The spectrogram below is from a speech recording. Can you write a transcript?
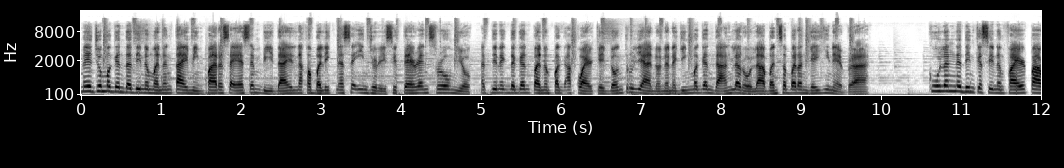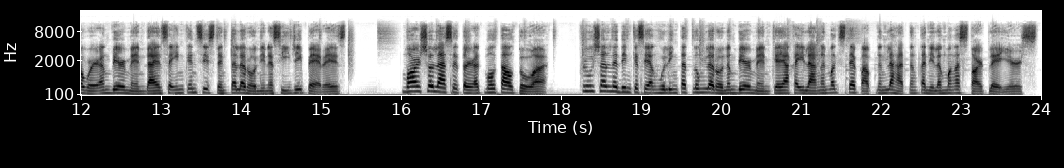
Medyo maganda din naman ang timing para sa SMB dahil nakabalik na sa injury si Terence Romeo at dinagdagan pa ng pag-acquire kay Don Truliano na naging maganda ang laro laban sa Barangay Ginebra. Kulang na din kasi ng firepower ang Beermen dahil sa inconsistent na laro ni na CJ Perez, Marshall Lasseter at Mo Tautoa. Crucial na din kasi ang huling tatlong laro ng Beermen kaya kailangan mag-step up ng lahat ng kanilang mga star players.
